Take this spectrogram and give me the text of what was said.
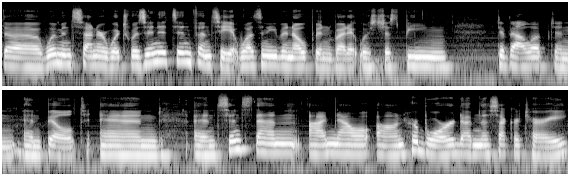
the Women's Center, which was in its infancy. It wasn't even open, but it was just being developed and, and built. And and since then, I'm now on her board. I'm the secretary,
